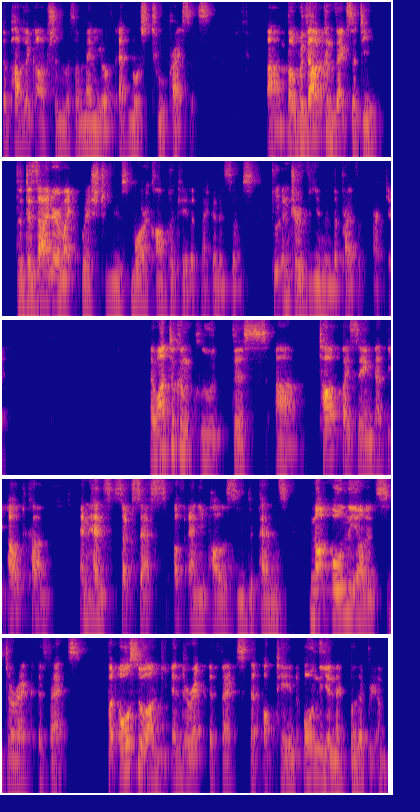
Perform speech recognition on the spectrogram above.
the public option with a menu of at most two prices. Um, but without convexity, the designer might wish to use more complicated mechanisms to intervene in the private market. I want to conclude this um, talk by saying that the outcome and hence success of any policy depends not only on its direct effects, but also on the indirect effects that obtain only in equilibrium.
